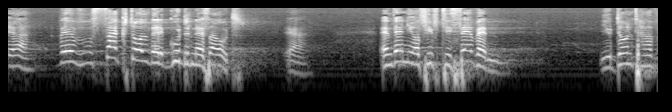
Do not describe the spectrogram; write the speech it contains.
yeah. They've sucked all their goodness out. Yeah. And then you're 57. You don't have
